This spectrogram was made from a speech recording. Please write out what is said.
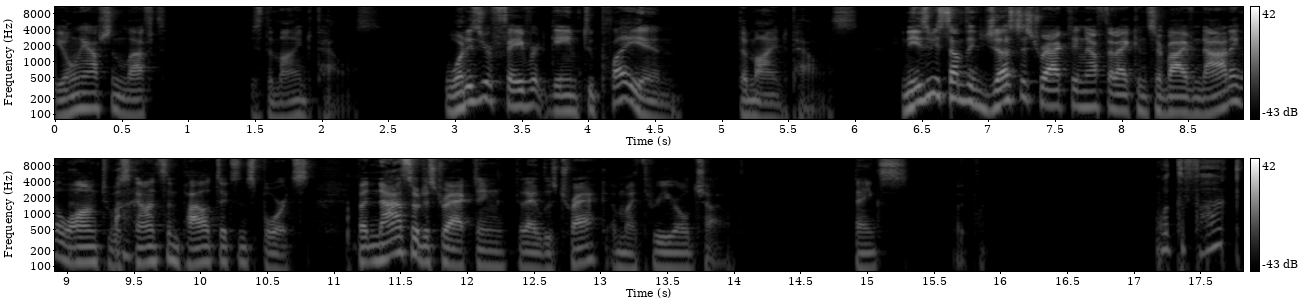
The only option left is the Mind Palace. What is your favorite game to play in the Mind Palace? It needs to be something just distracting enough that I can survive nodding along to Wisconsin politics and sports, but not so distracting that I lose track of my three year old child. Thanks, Waypoint. What the fuck?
